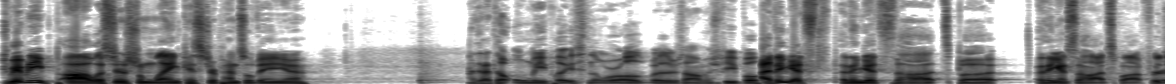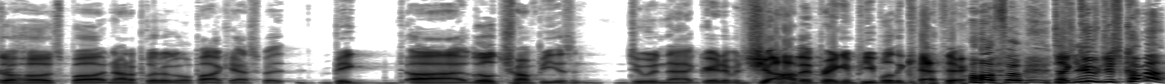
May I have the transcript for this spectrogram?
Do we have any uh, listeners from Lancaster, Pennsylvania? Is that the only place in the world where there's Amish people? I think that's I think that's the hot spot. I think that's the hot spot for It's a hot spot, not a political podcast, but big uh, little Trumpy isn't doing that great of a job at bringing people together. Also, like, you- dude, just come out,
